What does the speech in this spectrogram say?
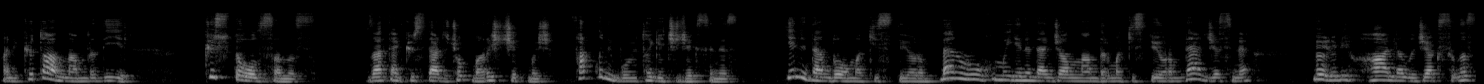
Hani kötü anlamda değil küs de olsanız zaten küslerde çok barış çıkmış farklı bir boyuta geçeceksiniz. Yeniden doğmak istiyorum ben ruhumu yeniden canlandırmak istiyorum dercesine böyle bir hal alacaksınız.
